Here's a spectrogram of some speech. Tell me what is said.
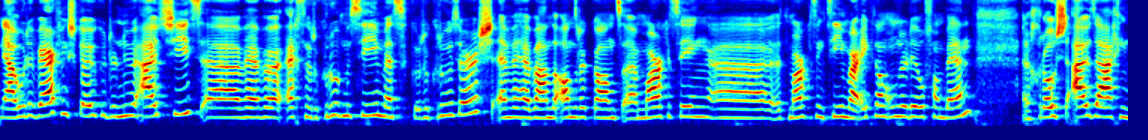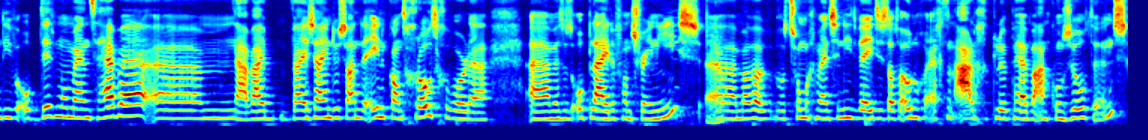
nou, hoe de wervingskeuken er nu uitziet. Uh, we hebben echt een recruitment team met recruiters. En we hebben aan de andere kant uh, marketing, uh, het marketingteam waar ik dan onderdeel van ben. En de grootste uitdaging die we op dit moment hebben. Um, nou, wij, wij zijn dus aan de ene kant groot geworden met het opleiden van trainees. maar wat, wat, sommige mensen niet weten, is dat we ook nog echt een aardige club hebben aan consultants.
